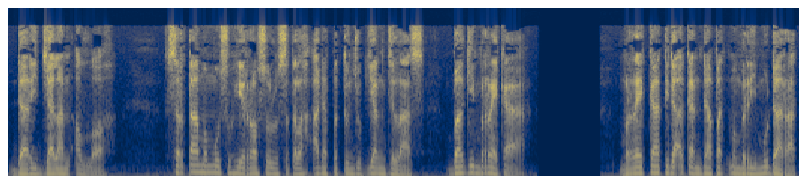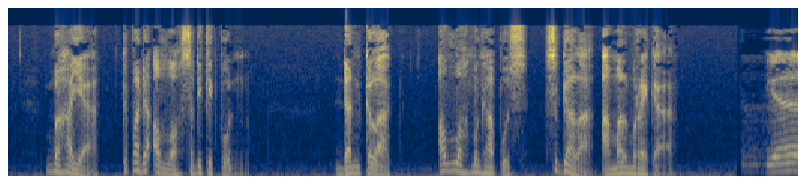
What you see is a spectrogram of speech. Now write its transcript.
dari jalan Allah, serta memusuhi Rasul setelah ada petunjuk yang jelas bagi mereka. Mereka tidak akan dapat memberi mudarat, bahaya kepada Allah sedikitpun. Dan kelak, Allah menghapus segala amal mereka. يا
